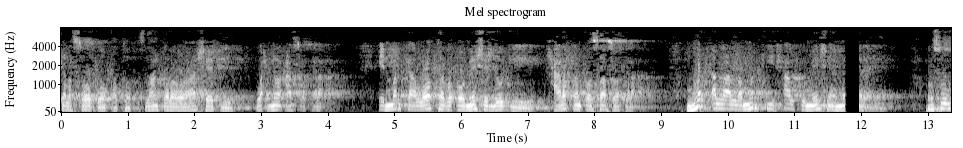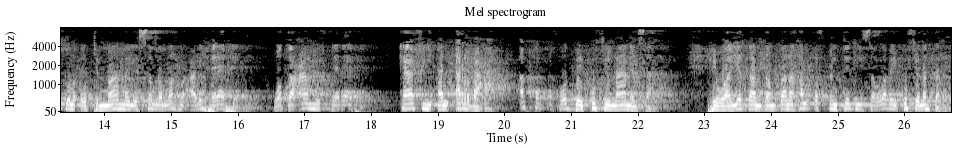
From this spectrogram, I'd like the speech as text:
kale soo booqato islaan kaloo walaasheed iyo wax noocaas oo kale ah. In markaa loo tago oo meesha loo geeyo xaaladan oo saasoo kale ah. Mar allaala markii xaalku meeshaa maraya rasuulkuna uu tilmaamayo sala allahu calayh alaafati wa طacaamu alhalaafa kaafii alarbaca afar qofood bay ku filnaanaysaa riwaayadan dambana hal qof cuntadiisa labay ku filan tahay.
